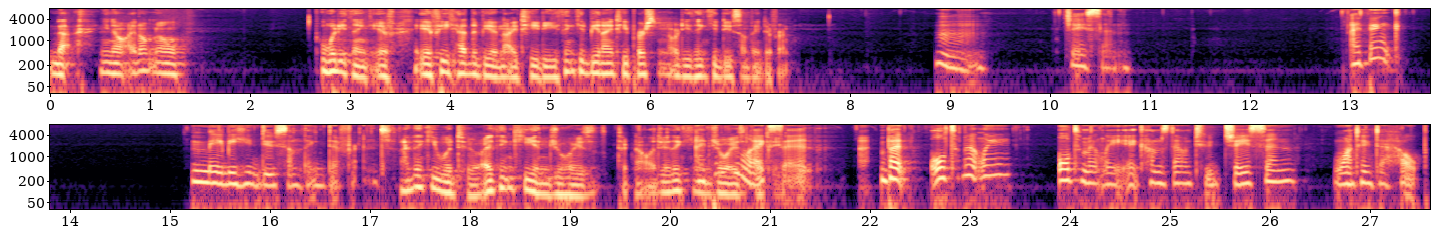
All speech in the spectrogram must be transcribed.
not you know i don't know what do you think if if he had to be an it do you think he'd be an it person or do you think he'd do something different Hmm. Jason. I think maybe he'd do something different. i think he would too i think he enjoys technology i think he I think enjoys he likes IT. it. But ultimately, ultimately it comes down to Jason wanting to help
